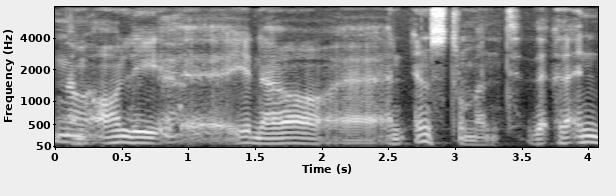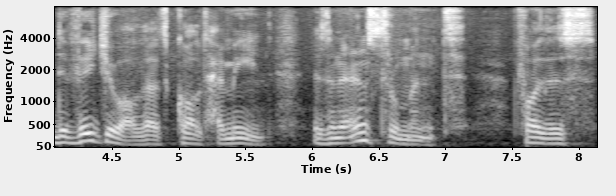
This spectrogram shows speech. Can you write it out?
No. I'm only, yeah. uh, you know, uh, an instrument. The, the, individual that's called Hameed is an instrument for this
